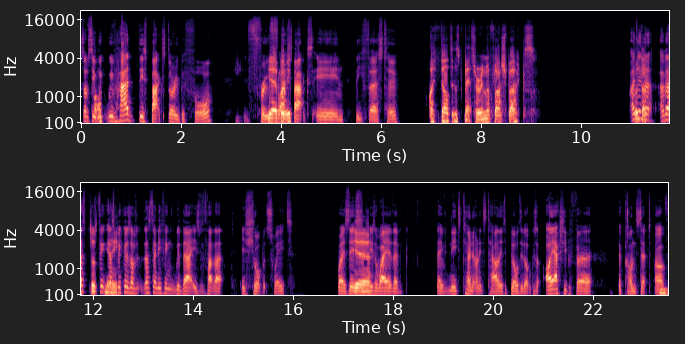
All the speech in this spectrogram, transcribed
So obviously we, we've had this backstory before through Yeah, flashbacks in the first two. I felt it was better in the flashbacks. I But didn't. know, that's just think that's because of that's the only thing with that is the fact that it's short but sweet. Whereas this Yeah. is a way of they've they need to turn it on its tail, they need to build it up. Because I actually prefer the concept of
